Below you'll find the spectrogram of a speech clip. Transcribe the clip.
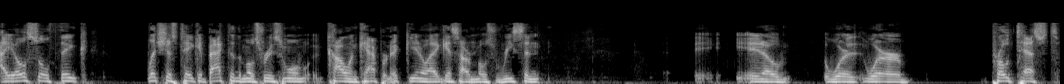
I also think, let's just take it back to the most recent one, Colin Kaepernick. You know, I guess our most recent, you know, where where protest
